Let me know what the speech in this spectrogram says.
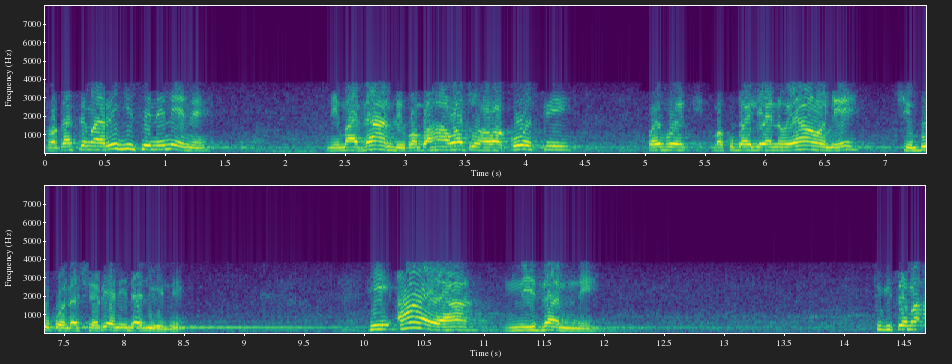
wakasema rijis ni nini? Ni madhambi kwamba hawa watu hawakosi. Kwa hivyo makubaliano yao ni chimbuko la sheria ni dalili. Hii aya ni dhanni. Tukisema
